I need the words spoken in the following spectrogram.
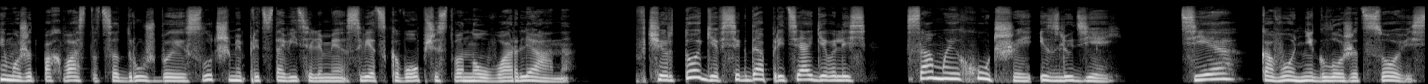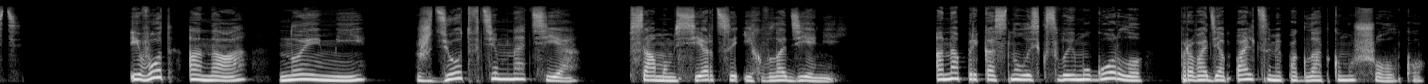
и может похвастаться дружбой с лучшими представителями светского общества Нового Орлеана. В чертоге всегда притягивались самые худшие из людей. Те, кого не гложет совесть. И вот она, Ноэми, ждет в темноте, в самом сердце их владений. Она прикоснулась к своему горлу, проводя пальцами по гладкому шелку.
